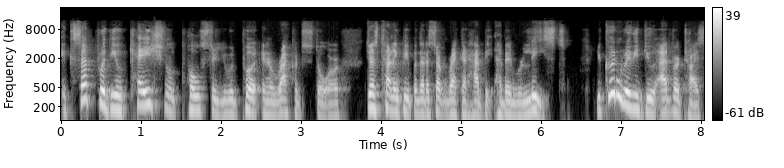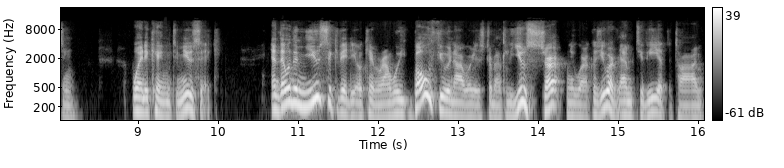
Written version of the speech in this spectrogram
except for the occasional poster you would put in a record store, just telling people that a certain record had, be, had been released. You couldn't really do advertising when it came to music. And then when the music video came around, we both you and I were instrumental. You certainly were, because you were at MTV at the time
